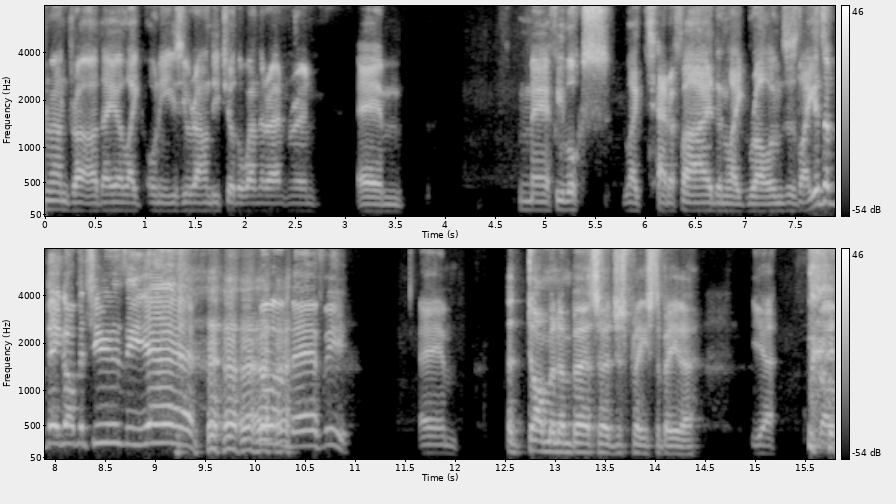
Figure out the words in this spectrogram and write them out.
and Andrade they are like uneasy around each other when they're entering. Um, Murphy looks like terrified, and like Rollins is like, "It's a big opportunity, yeah, go on, Murphy." Um, Dom and Umberto are just pleased to be there. yeah. So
